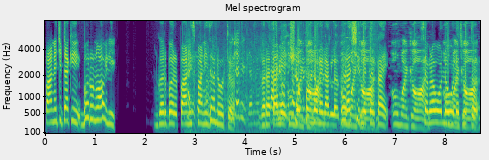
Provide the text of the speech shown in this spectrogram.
पाण्याची टाकी भरून वाहली. घरभर पाणीच पाणी झालं होतं. घरात आले Oh श्लोक पण. बोलायला लागलं. Oh घरात शिरले तर. काय? Oh. सगळं ओलं ओलंच होतं.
